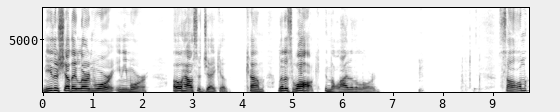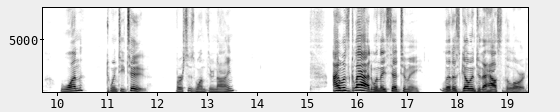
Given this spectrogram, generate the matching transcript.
neither shall they learn war any more. O house of Jacob, come, let us walk in the light of the Lord. Psalm 122, verses 1 through 9. I was glad when they said to me, Let us go into the house of the Lord.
